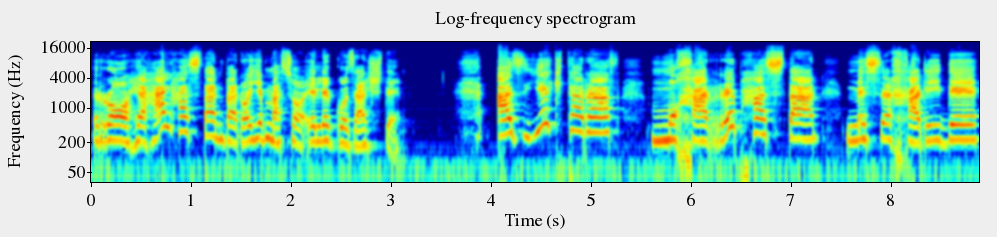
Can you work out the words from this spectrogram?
راه حل هستند برای مسائل گذشته. از یک طرف مخرب هستند مثل خرید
